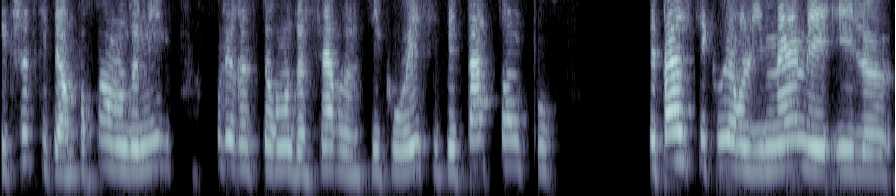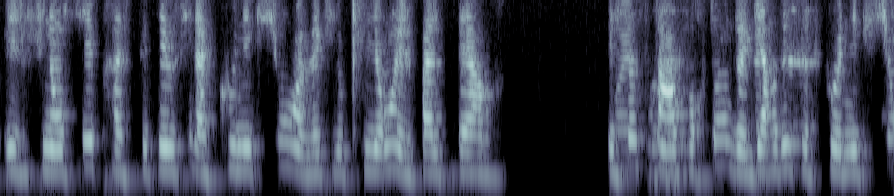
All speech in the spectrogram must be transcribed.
quelque chose qui était important à un moment donné pour tous les restaurants de faire le takeaway. C'était pas tant pour c'est pas le takeaway en lui-même et, le, et, le, financier, presque. C'était aussi la connexion avec le client et ne pas le perdre. Et ça, c'était important de garder cette connexion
